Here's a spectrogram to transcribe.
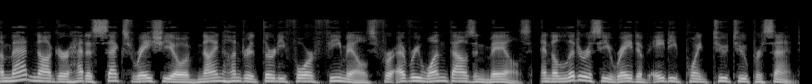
Ahmednagar had a sex ratio of 934 females for every 1,000 males, and a literacy rate of 80.22%.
